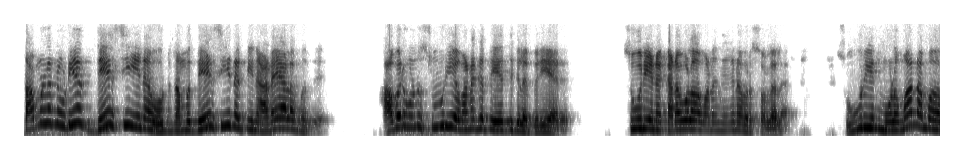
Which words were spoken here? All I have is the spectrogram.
தமிழனுடைய தேசிய இன ஒரு நம்ம தேசிய இனத்தின் அடையாளம் அது. அவர் ஒண்ணு சூரிய வணக்கத்தை ஏத்துக்கல பெரியாரு. சூரியனை கடவுளா வணங்குங்கன்னு அவர் சொல்லல. சூரியன் மூலமா நம்ம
